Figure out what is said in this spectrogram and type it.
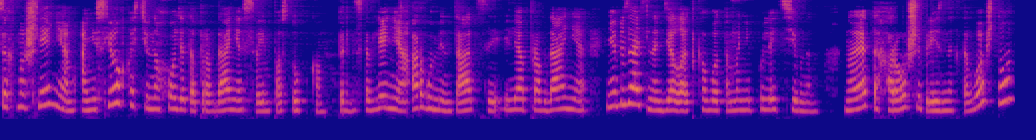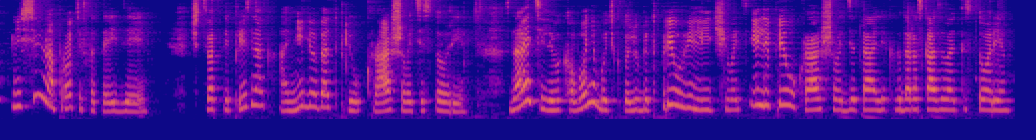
С их мышлением они с легкостью находят оправдание своим поступкам. Предоставление аргументации или оправдания не обязательно делает кого-то манипулятивным, но это хороший признак того, что он не сильно против этой идеи. Четвертый признак – они любят приукрашивать истории. Знаете ли вы кого-нибудь, кто любит преувеличивать или приукрашивать детали, когда рассказывает истории?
